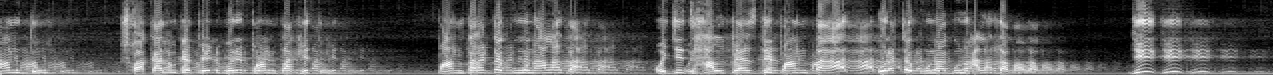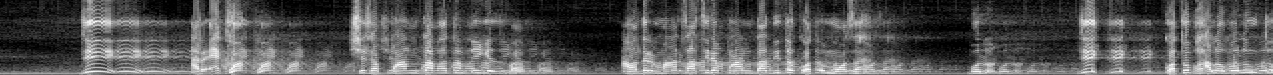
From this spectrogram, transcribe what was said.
মানত। সকাল উঠে পেট ভরে পান্তা খেত। পান্তার একটা গুণ আলাদা। ওই যে ঝাল পেঁয়াজ দিয়ে পান্তা, ওর একটা গুণাগুণ আলাদা বাবা। জি জি আর এখন সেসব পান্তা ভাত উঠে গেছে বাবা আমাদের মা চাচিরা পান্তা দিত, কত মজা। বলুন। জি, কত ভালো বলুন তো।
